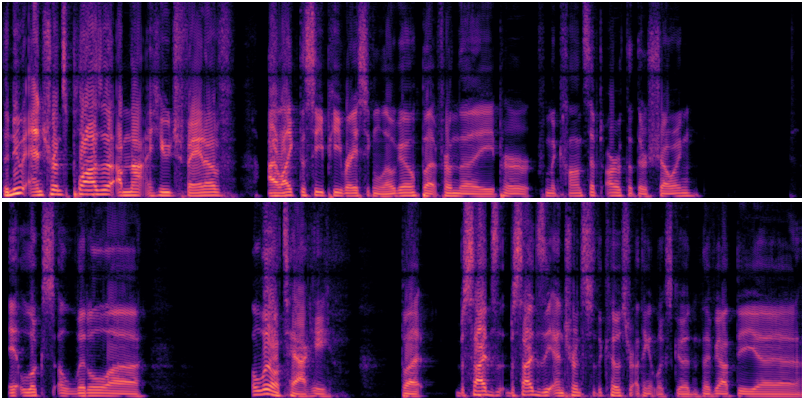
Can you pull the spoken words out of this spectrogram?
The new entrance plaza, I'm not a huge fan of. I like the CP Racing logo, but from the per, from the concept art that they're showing, it looks a little uh a little tacky, but besides besides the entrance to the coaster, I think it looks good. They've got the uh,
